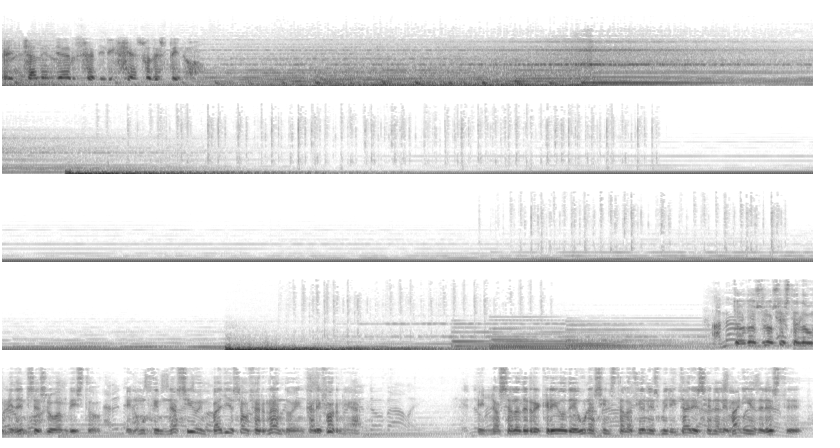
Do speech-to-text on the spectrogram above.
El Challenger se dirige a su destino. Todos los estadounidenses lo han visto, en un gimnasio en Valle San Fernando, en California, en la sala de recreo de unas instalaciones militares en Alemania del Este,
